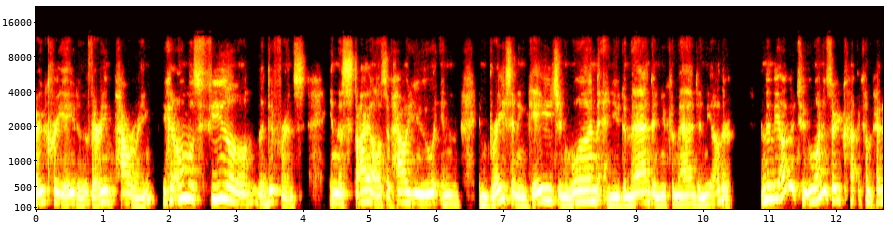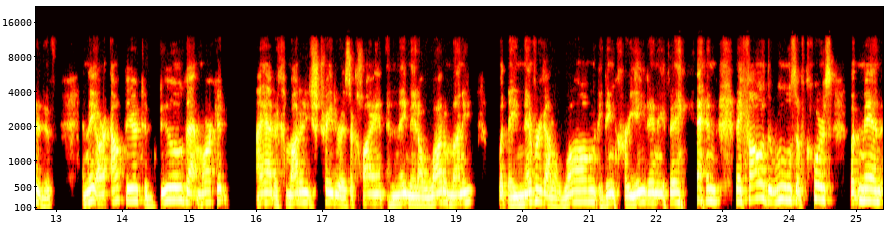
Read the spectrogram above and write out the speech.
very creative, very empowering. You can almost feel the difference in the styles of how you embrace and engage in one, and you demand and you command in the other. And then the other two, one is very competitive, and they are out there to build that market. I had a commodities trader as a client, and they made a lot of money, but they never got along. They didn't create anything, and they followed the rules, of course. But man,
